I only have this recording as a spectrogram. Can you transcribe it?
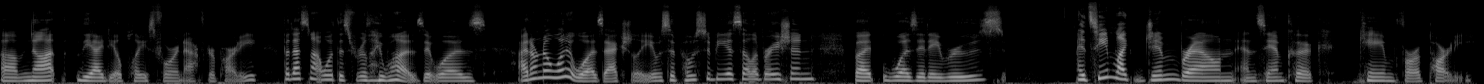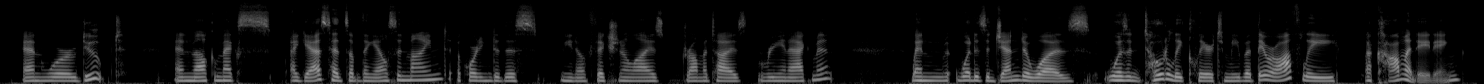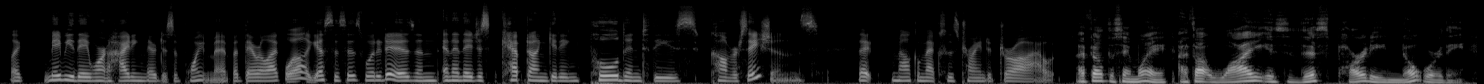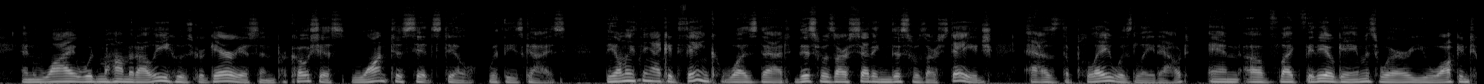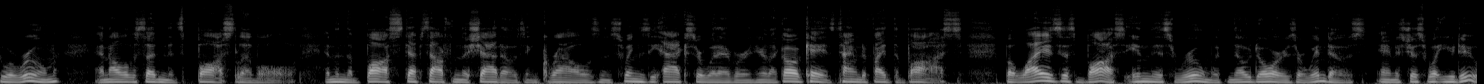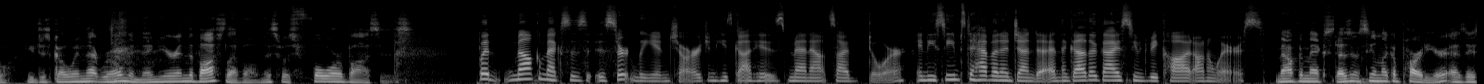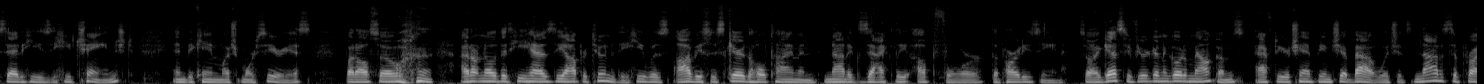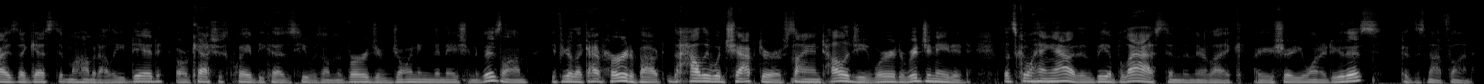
Um, not the ideal place for an after party, but that's not what this really was. It was, I don't know what it was actually. It was supposed to be a celebration, but was it a ruse? It seemed like Jim Brown and Sam Cooke came for a party and were duped. And Malcolm X, I guess, had something else in mind, according to this, you know, fictionalized, dramatized reenactment. And what his agenda was wasn't totally clear to me, but they were awfully accommodating. Like maybe they weren't hiding their disappointment, but they were like, well, I guess this is what it is. And, and then they just kept on getting pulled into these conversations that Malcolm X was trying to draw out. I felt the same way. I thought, why is this party noteworthy? And why would Muhammad Ali, who's gregarious and precocious, want to sit still with these guys? The only thing I could think was that this was our setting, this was our stage as the play was laid out, and of like video games where you walk into a room and all of a sudden it's boss level, and then the boss steps out from the shadows and growls and swings the axe or whatever, and you're like, oh, okay, it's time to fight the boss. But why is this boss in this room with no doors or windows? And it's just what you do. You just go in that room and then you're in the boss level. And this was four bosses. But Malcolm X is, is certainly in charge, and he's got his men outside the door, and he seems to have an agenda, and the other guys seem to be caught unawares. Malcolm X doesn't seem like a partier, as they said. He's he changed and became much more serious. But also, I don't know that he has the opportunity. He was obviously scared the whole time and not exactly up for the party scene. So I guess if you're going to go to Malcolm's after your championship bout, which it's not a surprise, I guess, that Muhammad Ali did, or Cassius Clay because he was on the verge of joining the Nation of Islam, if you're like, I've heard about the Hollywood chapter of Scientology where it originated, let's go hang out. It'll be a blast. And then they're like, Are you sure you want to do this? Because it's not fun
